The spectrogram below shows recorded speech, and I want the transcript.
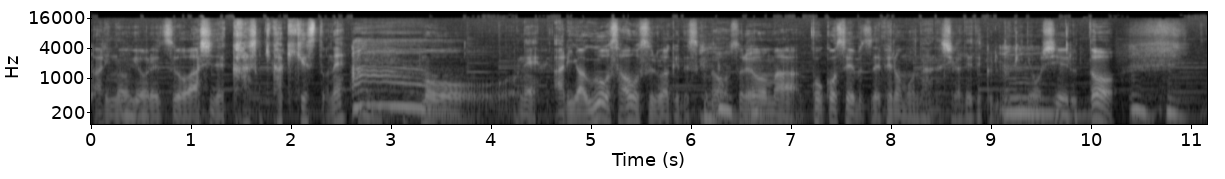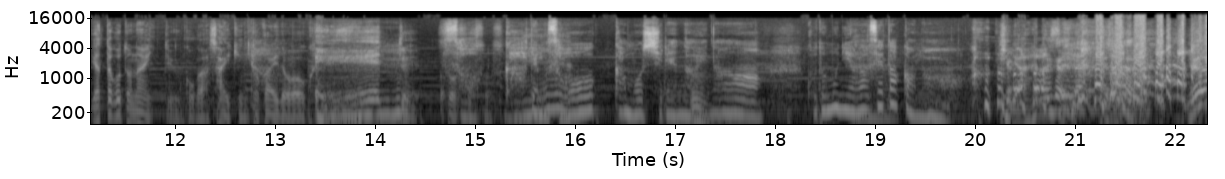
のアリの行列を足でかかき消すとねああ。もうねアリが右往左往するわけですけど、うんそれをまあ高校生物でフェロモンの話が出てくる時に教えると、うんうん。やったことないっていう子が最近都会では多くて、えーって。そうそうそうそっか。でもそうかもしれないな、子供にやらせたかな、いややらせないやら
